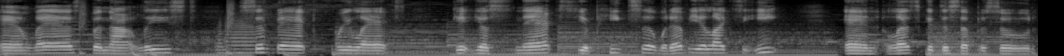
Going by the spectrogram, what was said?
And last but not least, sit back, relax, get your snacks, your pizza, whatever you like to eat, and let's get this episode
